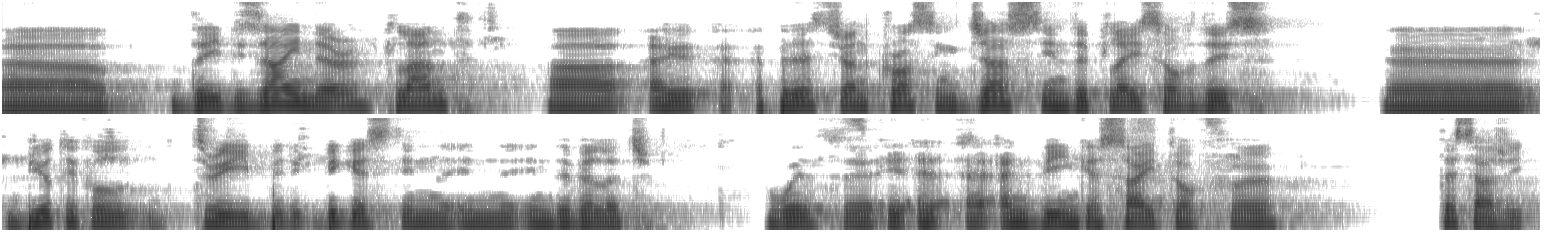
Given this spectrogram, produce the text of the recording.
Uh, the designer planned uh, a, a, pedestrian crossing just in the place of this uh, beautiful tree, big, biggest in, in, in the village, with uh, and being a site of uh, tesařík.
